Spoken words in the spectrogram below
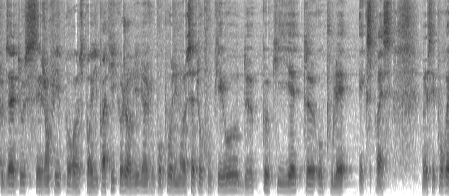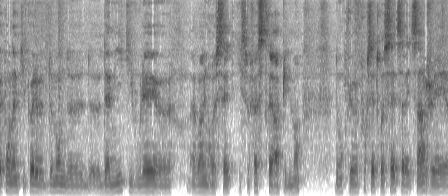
toutes et à tous, c'est Jean-Philippe pour euh, Sport Pratique. Aujourd'hui, bien, je vous propose une recette au cookéo de coquillettes au poulet express. c'est pour répondre un petit peu à la demande d'amis qui voulaient euh, avoir une recette qui se fasse très rapidement. Donc euh, pour cette recette, ça va être simple. Je vais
